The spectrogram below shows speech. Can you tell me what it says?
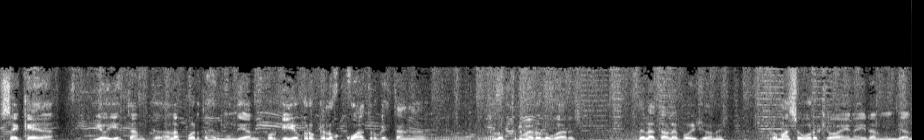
se queda. Y hoy están a las puertas del Mundial, porque yo creo que los cuatro que están eh, en los primeros lugares de la tabla de posiciones, lo más seguro es que vayan a ir al Mundial.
